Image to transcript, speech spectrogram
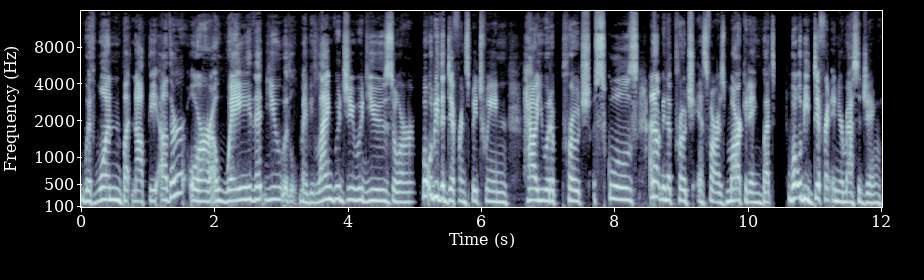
with one but not the other, or a way that you would maybe language you would use, or what would be the difference between how you would approach schools? I don't mean approach as far as marketing, but what would be different in your messaging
